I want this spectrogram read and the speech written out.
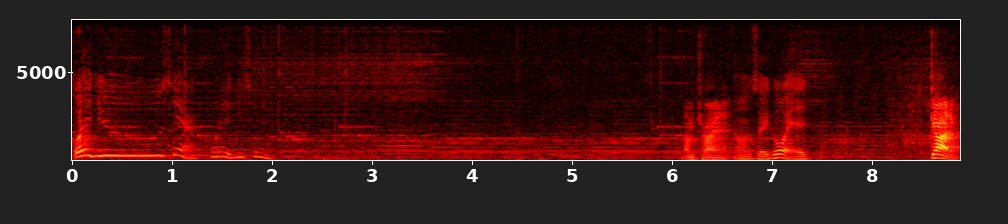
Go ahead, use. Yeah, go ahead, use him. I'm trying it. I'll say, go ahead. Got him.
